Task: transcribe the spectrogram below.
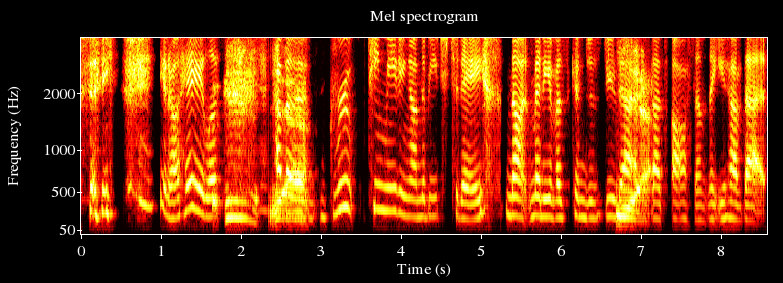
you know, hey, let's have yeah. a group team meeting on the beach today. Not many of us can just do that. Yeah. But that's awesome that you have that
